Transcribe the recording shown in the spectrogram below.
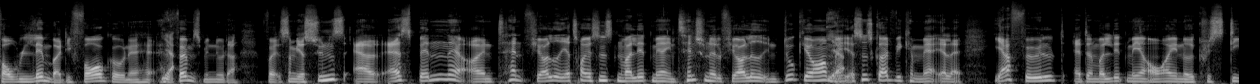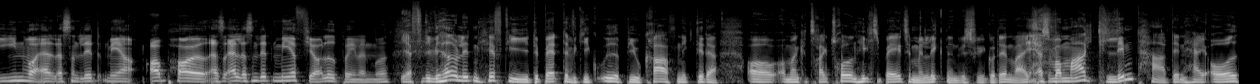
forlemper de foregående 90 ja. minutter, for, som jeg synes er, er spændende og en tand fjollet. Jeg tror, jeg synes, den var lidt mere intentionelt fjollet, end du gjorde, Ja. men jeg synes godt, vi kan mærke, eller jeg følte, at den var lidt mere over i noget Christine, hvor alt er sådan lidt mere ophøjet, altså alt er sådan lidt mere fjollet på en eller anden måde. Ja, fordi vi havde jo lidt en hæftig debat, da vi gik ud af biografen, ikke det der, og, og man kan trække tråden helt tilbage til Malignant, hvis vi går den vej. Ikke? Altså, hvor meget glimt har den her i øjet?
